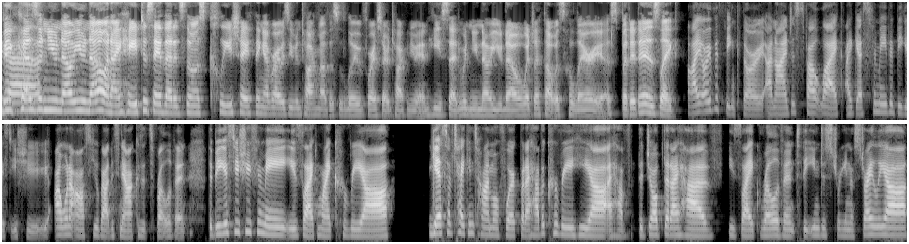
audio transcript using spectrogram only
Because when you know, you know. And I hate to say that it's the most cliche thing ever. I was even talking about this with Louis before I started talking to you, and he said, when you know, you know, which I thought was hilarious. But it is like, I overthink though, and I just felt like, I guess for me, the biggest issue, I want to ask you about this now because it's relevant. The biggest issue for me is like my career. Yes, I've taken time off work, but I have a career here. I have the job that I have is like relevant to the industry in Australia,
